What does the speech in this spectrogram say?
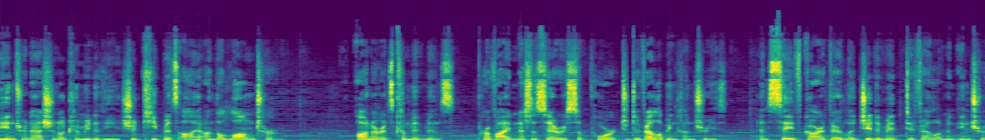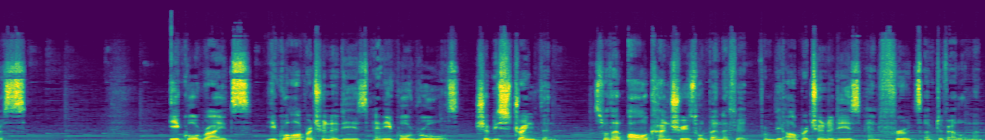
the international community should keep its eye on the long term, honor its commitments, provide necessary support to developing countries, and safeguard their legitimate development interests. Equal rights, equal opportunities, and equal rules should be strengthened so that all countries will benefit from the opportunities and fruits of development.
